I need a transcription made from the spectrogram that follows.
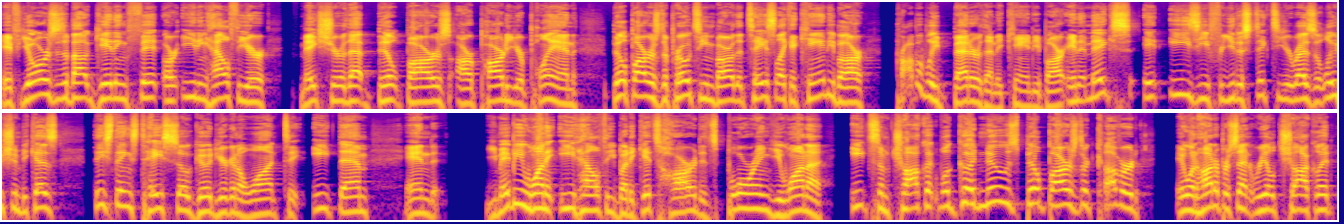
If yours is about getting fit or eating healthier, make sure that Built Bars are part of your plan. Built Bar is the protein bar that tastes like a candy bar, probably better than a candy bar, and it makes it easy for you to stick to your resolution because these things taste so good, you're going to want to eat them. And you maybe want to eat healthy, but it gets hard, it's boring, you want to eat some chocolate. Well, good news Built Bars, they're covered a 100% real chocolate,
